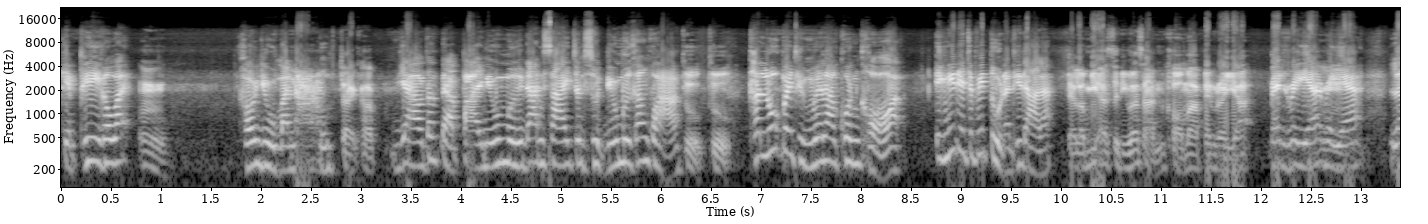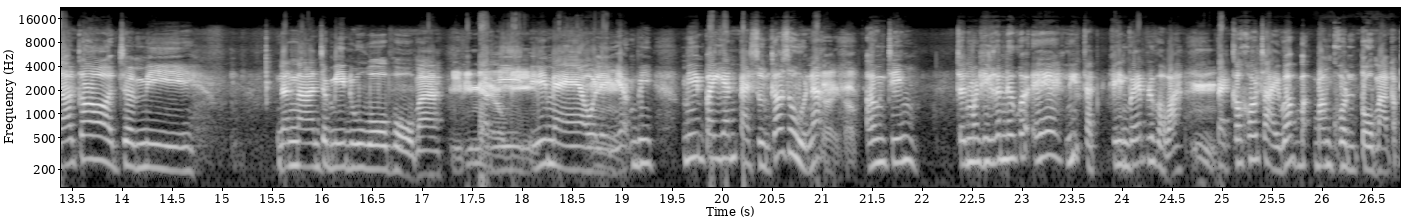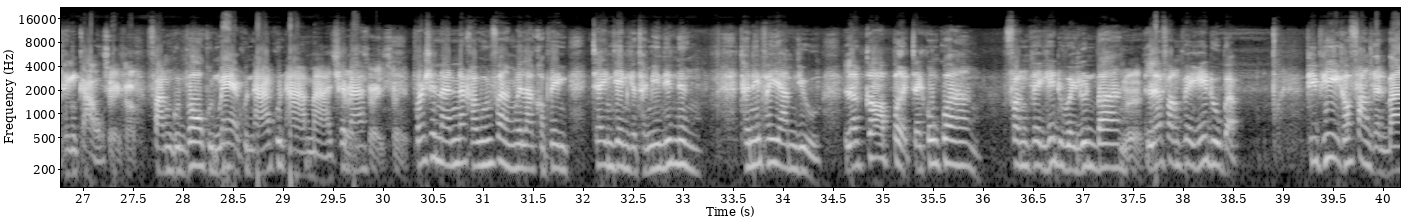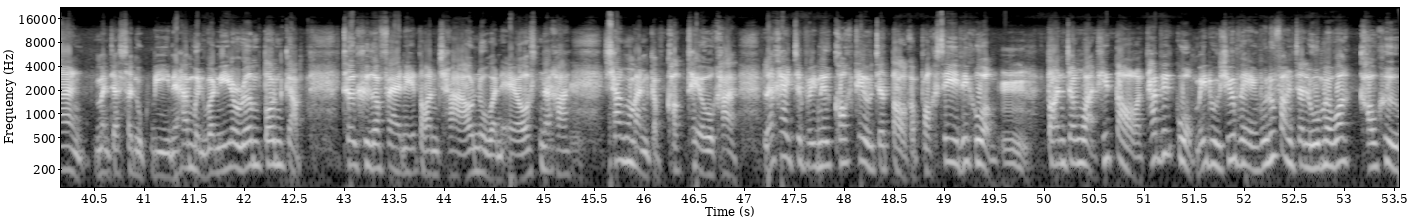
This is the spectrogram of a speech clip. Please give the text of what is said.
เก็บพี่เขาไว้อืมเขาอยู่มานาน ใช่ครับ ยาวตั้งแต่ปลายนิ้วมือด้านซ้ายจนสุดนิ้วมือข้างขวา ถูกถูกทะลุไปถึงเวลาคนขออะ อีกนิดเดียวจะพี่ตู่นันทิดาแล้วแต่เรามีอัศนีวสันต์ขอมาเป็นระยะ เป็นระยะระยะ แล้วก็จะมีนานๆจะมีนูโวโผล่มามีพี่แมแต่วมีมีพี่แมวอะไรเงี้ยมีมีไปยันแปดศูนย์เก้าศูนย์นะใช่ครับเอาจริงๆจนบางทีก็นึกว่าเอ๊ะนี่จัดกรีนเว็บหรือเปล่าวะอืมแต่ก็เข้าใจว่าบางคนโตมากับเพลงเก่าใช่ครับฟังคุณพ่อคุณแม่คุณอาคุณอามาใช่ไหมใช่ใช่เพราะฉะนั้นนะคะคุณฟังเวลาขอเพลงใจเย็นกับทางนี้นิดนึงทางนี้พยายามอยู่ แล้วก็เปิดใจกว้างๆ ฟังเพลงให้ดูวัยรุ่นบ้างและฟังเพลงให้ดูแบบ พี่ๆเขาฟังกันบ้าง มันจะสนุกดีนะคะ เหมือนวันนี้เราเริ่มต้นกับ เธอคือกาแฟในตอนเช้า no one else นะคะ ช่างมันกับค็อกเทลค่ะ และใครจะไปนึกค็อกเทลจะต่อกับพ็อกซี่พี่กวง อืม ตอนจังหวะที่ต่อ ถ้าพี่กวงไม่ดูชื่อเพลงคุณผู้ฟังจะรู้ไหมว่าเขาคือ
